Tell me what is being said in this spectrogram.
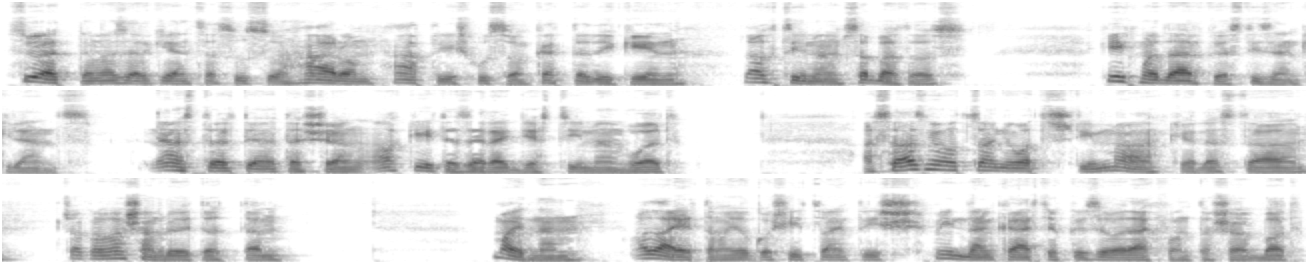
Születtem 1923. április 22-én, lakcímem Szabatosz, Kékmadár köz 19. Ez történetesen a 2001-es címem volt. A 188 stimmel? kérdezte el. Csak a hasamra ütöttem. Majdnem. Aláírtam a jogosítványt is, minden kártya közül a legfontosabbat.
